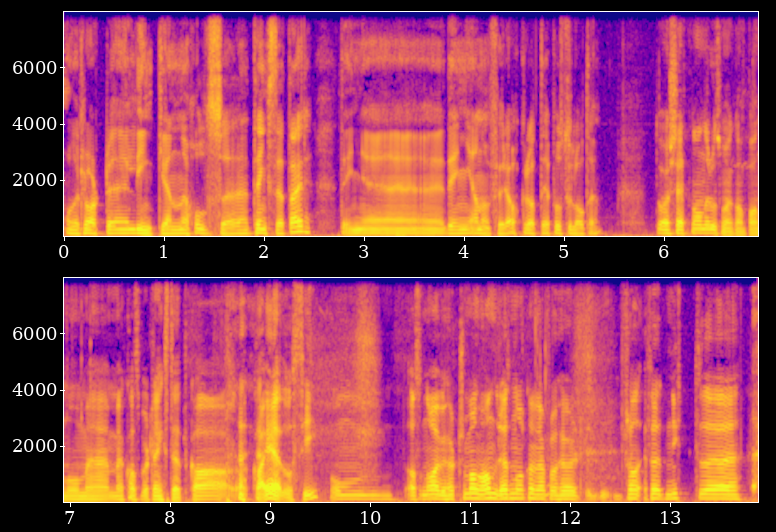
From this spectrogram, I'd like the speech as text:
Og det er klart, linken Holse-Tengstedt der, den, den gjennomfører akkurat det postulatet. Du har sett noen Rosenborg-kamper nå med, med, Kasper Tengstedt. Hva, hva, er det å si om altså Nå har vi hørt så mange andre, så nå kan vi i hvert fall høre fra, fra nytt, uh,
